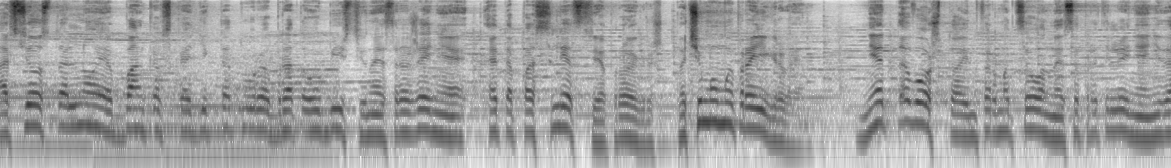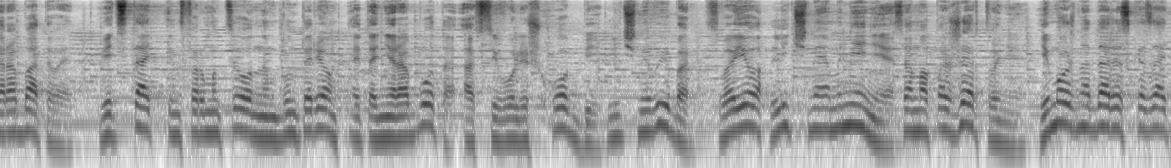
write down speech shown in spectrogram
А все остальное, банковская диктатура, братоубийственное сражение – это последствия проигрыша. Почему мы проигрываем? Не от того, что информационное сопротивление не дорабатывает. Ведь стать информационным бунтарем – это не работа, а всего лишь хобби, личный выбор, свое личное мнение, самопожертвование и можно даже сказать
